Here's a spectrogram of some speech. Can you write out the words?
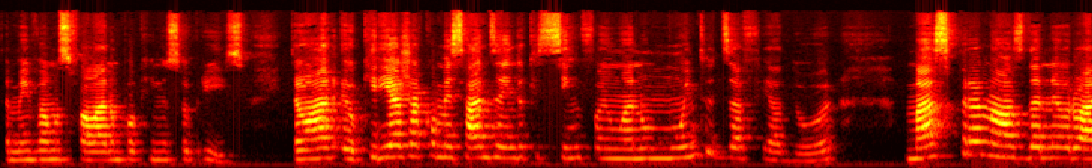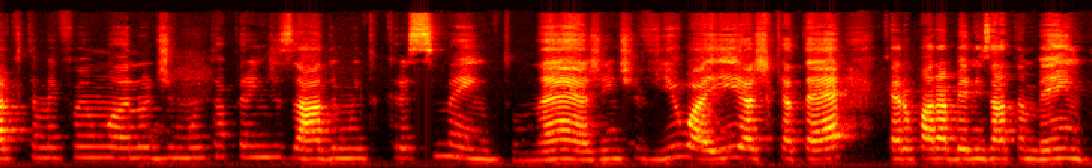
Também vamos falar um pouquinho sobre isso. Então, eu queria já começar dizendo que sim, foi um ano muito desafiador, mas para nós da NeuroArc também foi um ano de muito aprendizado e muito crescimento, né? A gente viu aí, acho que até quero parabenizar também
